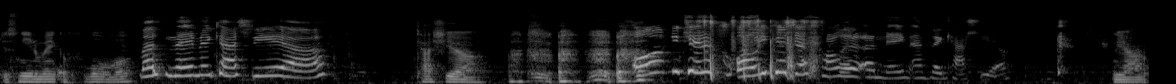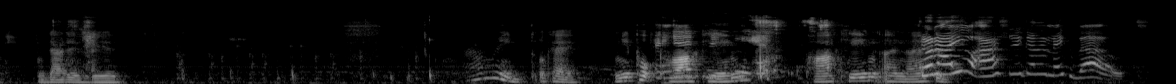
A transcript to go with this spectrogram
Just need to make a floor. Let's name it cashier. Cashier. Or you can, or you can just call it a name and then cashier. yeah, that is weird. How many? Okay, we need to put parking. Parking, and I Sean, have are you actually gonna make roads?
